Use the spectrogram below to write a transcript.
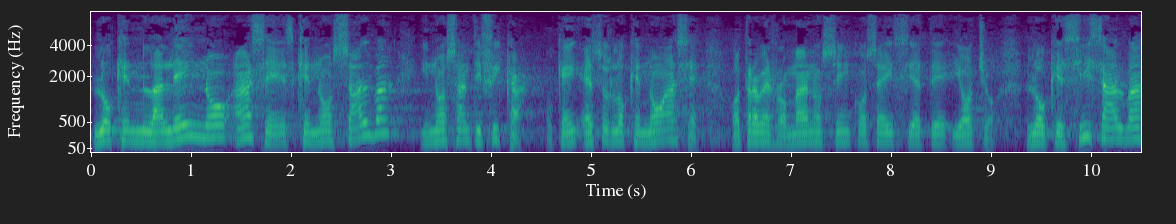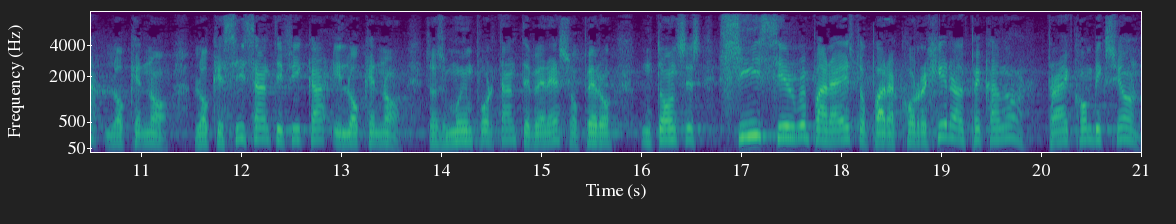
Lo que la ley no hace es que no salva y no santifica. Eso es lo que no hace. Otra vez Romanos 5, 6, 7 y 8. Lo que sí salva, lo que no. Lo que sí santifica y lo que no. Entonces es muy importante ver eso. Pero entonces sí sirve para esto, para corregir al pecador. Trae convicción.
